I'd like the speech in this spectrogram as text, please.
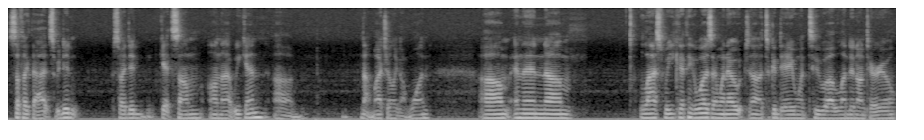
stuff like that. So we did, so I did get some on that weekend. Um, not much. I only got one. Um, and then um, last week, I think it was, I went out, uh, took a day, went to uh, London, Ontario,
